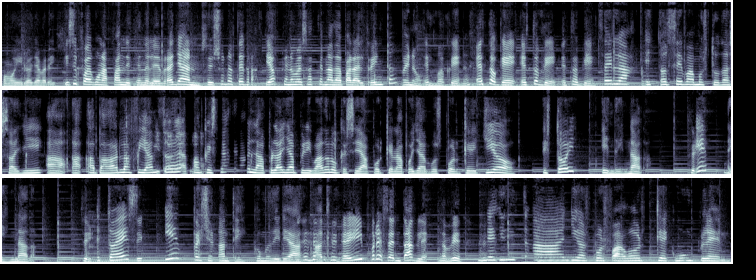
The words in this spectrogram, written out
Como hilo, ya veréis. ¿Y si fue alguna fan diciéndole, Brian, sois unos desgraciados que no vais a hacer nada para el 30? Bueno, ¿Esto qué? ¿Esto qué? ¿Esto qué? ¿Esto qué? entonces, vamos todas allí a, a- a pagar la fianza, aunque esté en la playa privada o lo que sea, porque la apoyamos, porque yo estoy indignada. Sí. Indignada. Sí. Esto es Sí. impresionante, como diría aquel. E impresentable también. 30 años, por favor, que cumplen.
